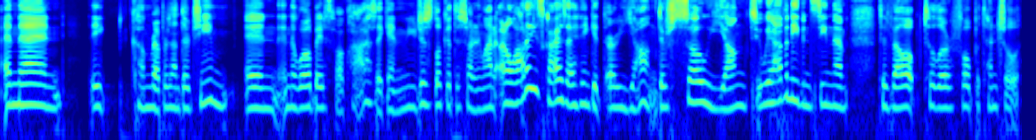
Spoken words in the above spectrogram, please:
and then they come represent their team in, in the World Baseball Classic. And you just look at the starting lineup, and a lot of these guys, I think, are young. They're so young too. We haven't even seen them develop to their full potential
